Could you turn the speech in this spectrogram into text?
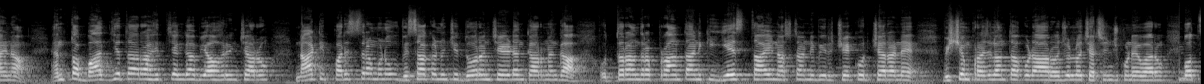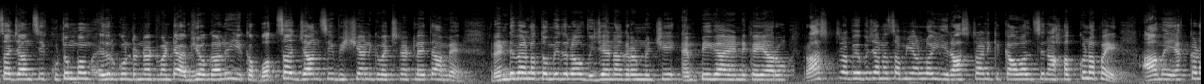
ఆయన ఎంత బాధ్యతారాహిత్యంగా వ్యవహరించారు. నాటి పరిశ్రమను విశాఖ నుంచి దూరం చేయడం కారణంగా ఉత్తరాంధ్ర ప్రాంతానికి ఏ స్థాయి నష్టాన్ని వీరు చేకూర్చారనే విషయం ప్రజలంతా కూడా ఆ రోజుల్లో చర్చించుకునేవారు. బొత్స ఝాన్సీ కుటుంబం ఎదుర్కొంటున్నటువంటి అభియోగాలు ఇక బొత్స ఝాన్సీ విషయానికి వచ్చినట్లయితే ఆమె రెండు వేల తొమ్మిదిలో విజయనగరం నుంచి ఎంపీగా ఎన్నికయ్యారు. రాష్ట్ర విభజన సమయంలో ఈ రాష్ట్రానికి కావాల్సిన హక్కులపై ఆమె ఎక్కడ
